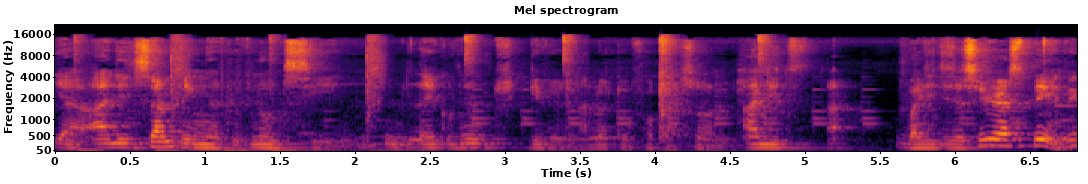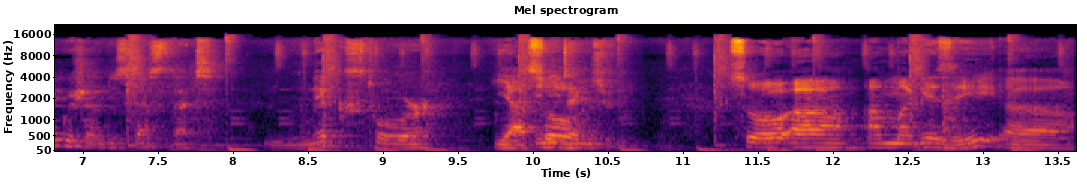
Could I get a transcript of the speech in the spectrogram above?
Yeah, and it's something that we've not seen, like we've not given a lot of focus on, and it's, uh, but it is a serious thing. I think we shall discuss that next or Yeah, so anytime soon. So uh, I'm Magezi, uh,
